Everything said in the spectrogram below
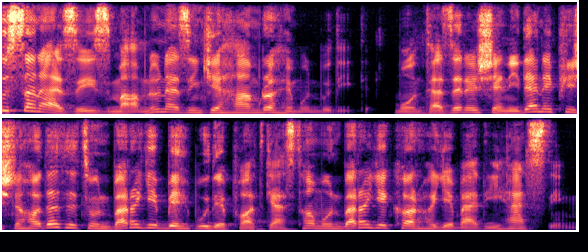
دوستان عزیز ممنون از اینکه همراهمون بودید. منتظر شنیدن پیشنهاداتتون برای بهبود پادکست هامون برای کارهای بعدی هستیم.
